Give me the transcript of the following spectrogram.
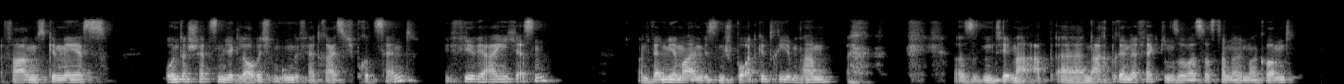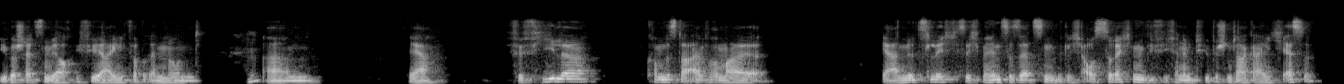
erfahrungsgemäß unterschätzen wir, glaube ich, um ungefähr 30 Prozent, wie viel wir eigentlich essen. Und wenn wir mal ein bisschen Sport getrieben haben, also ein Thema Ab äh, Nachbrenneffekt und sowas, was dann immer kommt, überschätzen wir auch, wie viel wir eigentlich verbrennen. Und mhm. ähm, ja, für viele kommt es da einfach mal ja, nützlich, sich mal hinzusetzen, wirklich auszurechnen, wie viel ich an einem typischen Tag eigentlich esse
